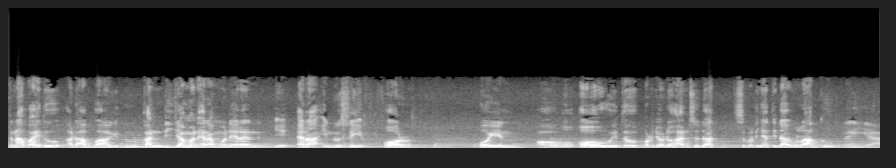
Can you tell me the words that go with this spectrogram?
kenapa itu ada apa gitu? Kan di zaman era modern era industri 4 poin oh. Oh itu perjodohan sudah sepertinya tidak berlaku. Nah iya.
